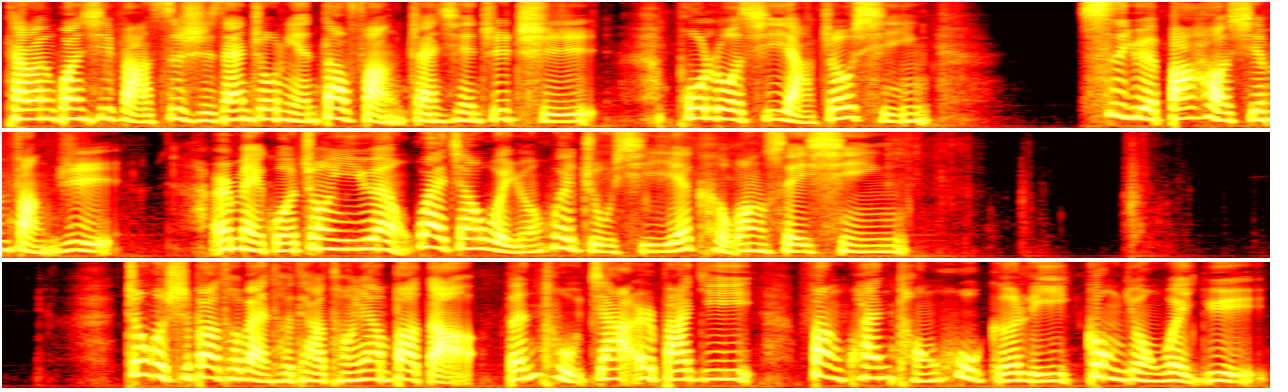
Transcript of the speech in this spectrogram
台湾关系法四十三周年到访，展现支持。波洛西亚洲行四月八号先访日，而美国众议院外交委员会主席也渴望随行。中国时报头版头条同样报道，本土加二八一放宽同户隔离共用卫浴。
